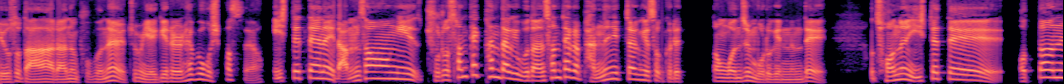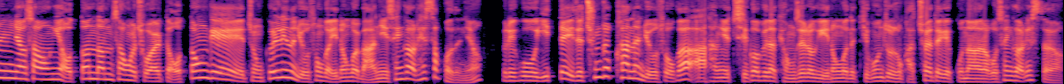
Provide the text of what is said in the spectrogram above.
요소다라는 부분을 좀 얘기를 해보고 싶었어요. 20대 때는 남성이 주로 선택한다기보다는 선택을 받는 입장에서 그랬던 건지 모르겠는데 저는 20대 때 어떤 여성이 어떤 남성을 좋아할 때 어떤 게 좀 끌리는 요소인가 이런 걸 많이 생각을 했었거든요. 그리고 이때 이제 충족하는 요소가 아 당연히 직업이나 경제력이 이런 거는 기본적으로 좀 갖춰야 되겠구나라고 생각을 했어요.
